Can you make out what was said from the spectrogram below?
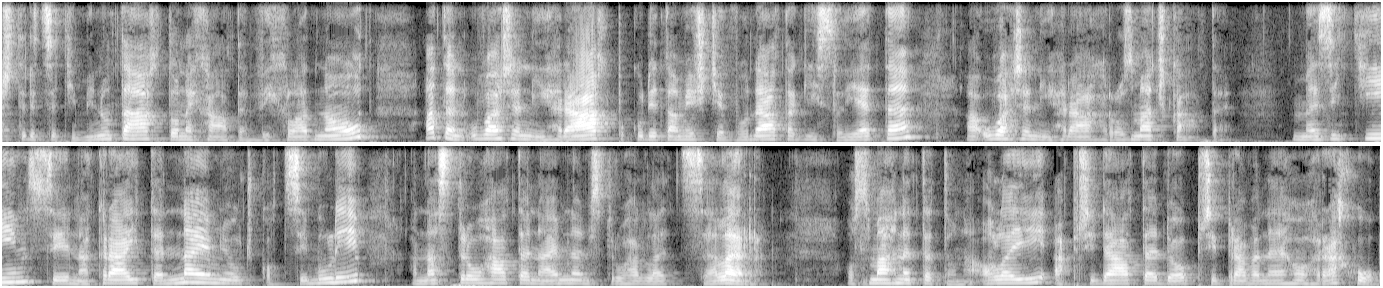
45 minutách, to necháte vychladnout a ten uvařený hrách, pokud je tam ještě voda, tak ji slijete a uvařený hrách rozmačkáte. Mezitím si nakrájíte najemňoučko cibuli a nastrouháte na jemném struhadle celer. Osmáhnete to na oleji a přidáte do připraveného hrachu.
